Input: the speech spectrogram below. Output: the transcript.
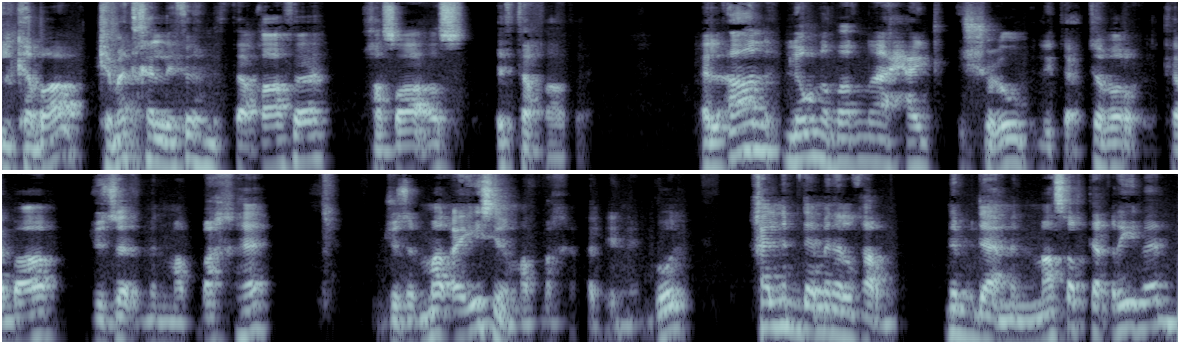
الكباب كمدخل لفهم الثقافة خصائص الثقافة. الآن لو نظرنا حق الشعوب اللي تعتبر الكباب جزء من مطبخها جزء رئيسي من مطبخها خلينا نقول خلينا نبدأ من الغرب نبدأ من مصر تقريبا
